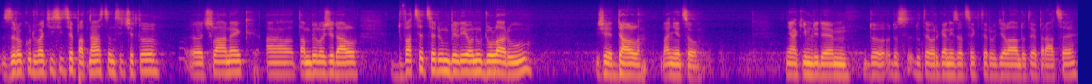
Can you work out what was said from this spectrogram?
Z roku 2015 jsem si četl eh, článek a tam bylo, že dal 27 bilionů dolarů, že dal na něco nějakým lidem do, do, do té organizace, kterou dělá, do té práce.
